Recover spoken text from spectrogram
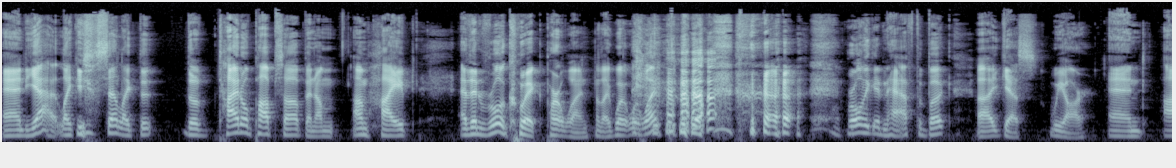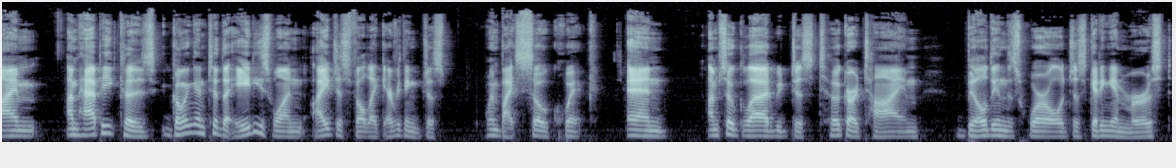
and yeah like you said like the the title pops up and i'm i'm hyped. And then real quick part one. I'm like what what, what? we're only getting half the book. Uh yes we are. And i'm i'm happy because going into the 80s one i just felt like everything just went by so quick. And i'm so glad we just took our time building this world just getting immersed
